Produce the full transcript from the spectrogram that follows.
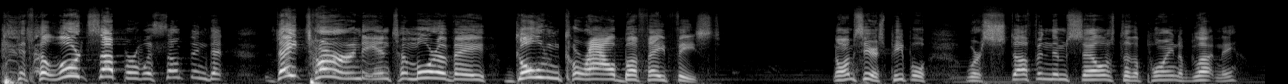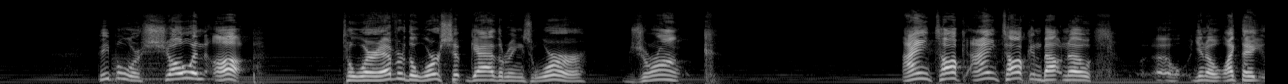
the Lord's Supper was something that they turned into more of a Golden Corral buffet feast. No, I'm serious. People were stuffing themselves to the point of gluttony. People were showing up to wherever the worship gatherings were drunk. I ain't talk I ain't talking about no uh, you know, like they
